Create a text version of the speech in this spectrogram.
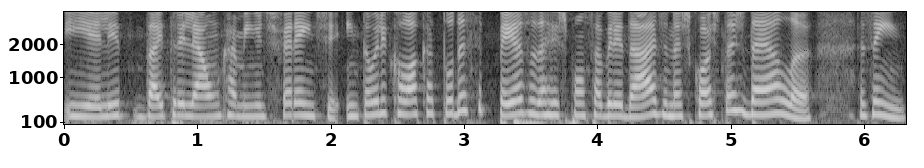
e ele vai trilhar um caminho diferente. Então ele coloca todo esse peso da responsabilidade nas costas dela. Assim,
